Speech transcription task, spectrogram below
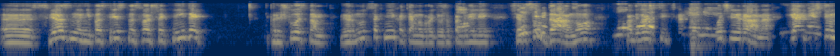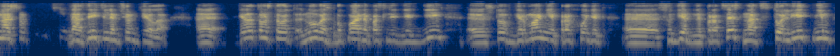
э, связанную непосредственно с вашей книгой. Пришлось нам вернуться к ней, хотя мы вроде уже подвели да. черту, да, но подвести черту очень рано. Я объясню нашим да, зрителям, в чем дело. Э, дело в том, что вот новость буквально последних дней, э, что в Германии проходит э, судебный процесс над столетним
